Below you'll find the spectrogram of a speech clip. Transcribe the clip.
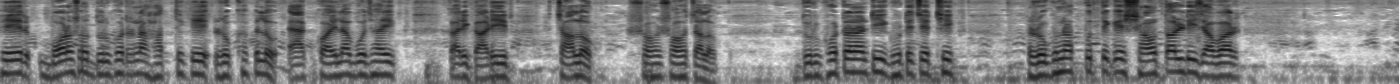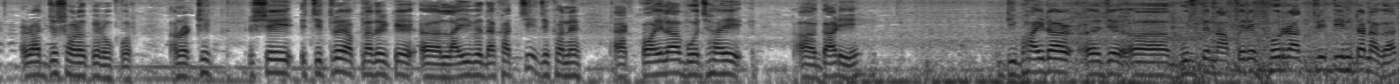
ফের বড়সড় দুর্ঘটনার হাত থেকে রক্ষা পেল এক কয়লা বোঝাইকারী গাড়ির চালক সহ সহচালক। দুর্ঘটনাটি ঘটেছে ঠিক রঘুনাথপুর থেকে সাঁওতালডি যাওয়ার রাজ্য সড়কের উপর। আমরা ঠিক সেই চিত্রই আপনাদেরকে লাইভে দেখাচ্ছি, যেখানে এক কয়লা বোঝাই গাড়ি ডিভাইডার যে বুঝতে না পেরে ভোর রাত্রি তিনটা নাগাদ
